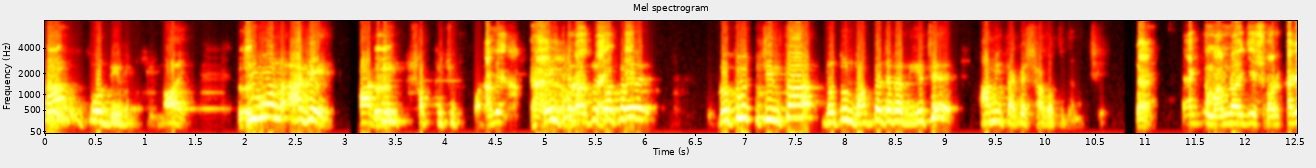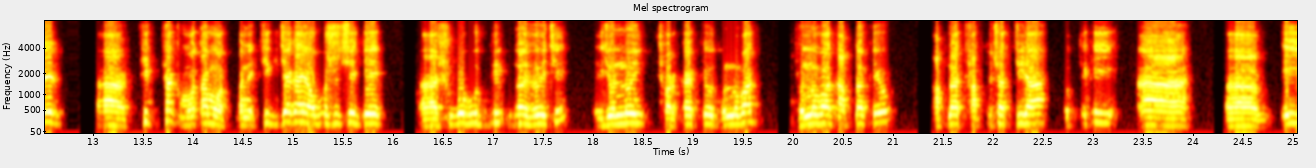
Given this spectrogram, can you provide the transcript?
তার উপর নির্ভরশীল নয়। জীবন আগে বাকি সবকিছু হ্যাঁ। সরকারের নতুন চিন্তা নতুন ভাবনা যেটা নিয়েছে আমি তাকে স্বাগত জানাচ্ছি। হ্যাঁ একদম আমরা ওই যে সরকারের আহ, ঠিকঠাক মতামত মানে ঠিক জায়গায় অবশেষে যে আহ, শুভবুদ্ধি উদয় হয়েছে এই জন্যই সরকারকেও ধন্যবাদ। ধন্যবাদ আপনাকেও। আপনার ছাত্রছাত্রীরা প্রত্যেকেই এই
